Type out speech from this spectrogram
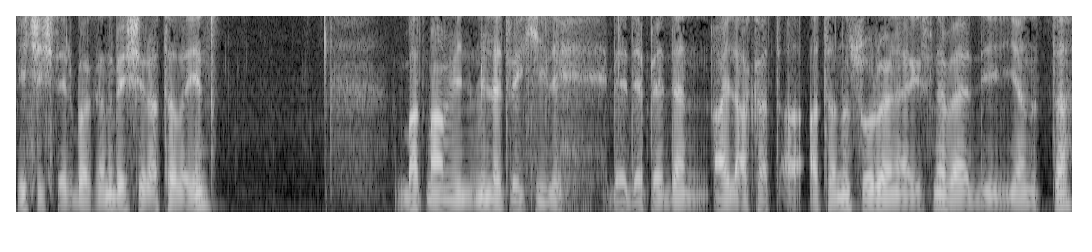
İçişleri Bakanı Beşir Atalay'ın Batman Milletvekili BDP'den Ayla Akat Atan'ın soru önergesine verdiği yanıtta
